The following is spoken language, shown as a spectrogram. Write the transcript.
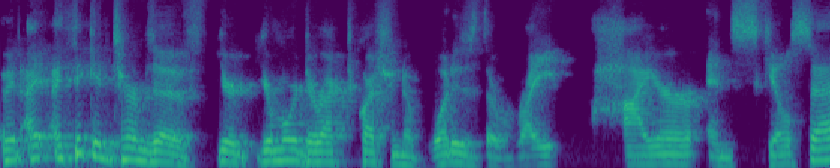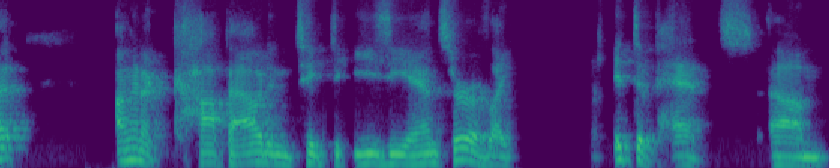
I mean, I, I think in terms of your, your more direct question of what is the right hire and skill set, I'm going to cop out and take the easy answer of like, it depends. Um,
